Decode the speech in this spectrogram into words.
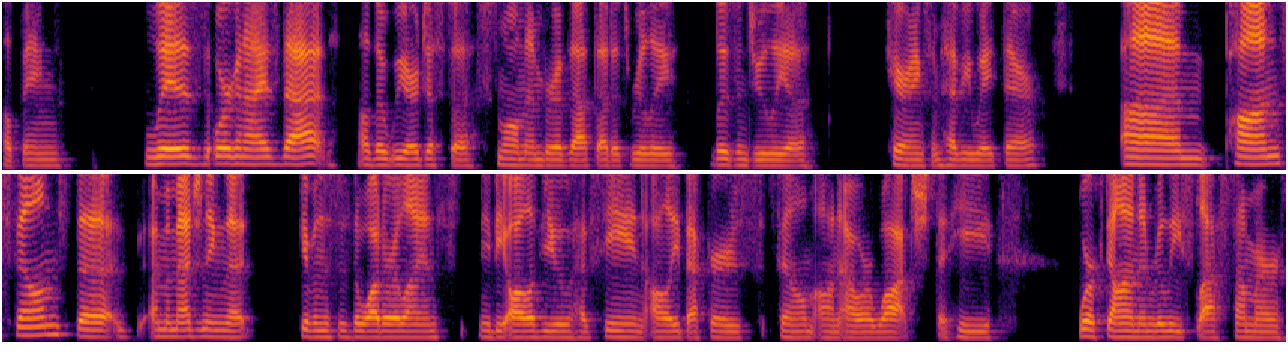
helping Liz organize that. Although we are just a small member of that, that is really Liz and Julia carrying some heavy weight there um, Ponds films. The I'm imagining that given this is the Water Alliance, maybe all of you have seen Ollie Becker's film on our watch that he worked on and released last summer,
